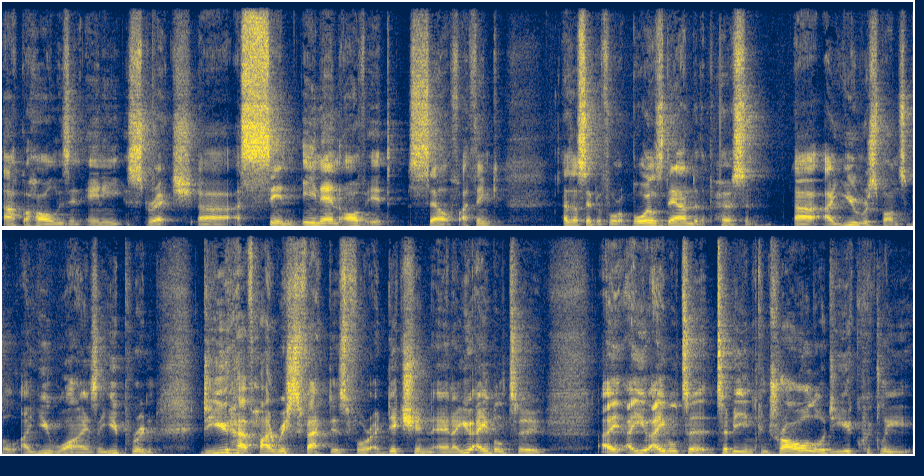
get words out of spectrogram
alcohol is in any stretch uh, a sin in and of itself. I think, as I said before, it boils down to the person. Uh, are you responsible? Are you wise? Are you prudent? Do you have high risk factors for addiction? And are you able to are, are you able to, to be in control or do you quickly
